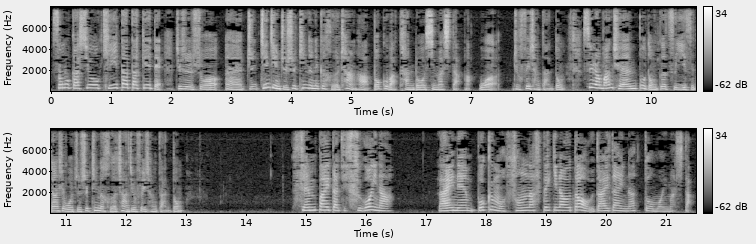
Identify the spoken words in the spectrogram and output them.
松露咖秀，キイダダゲデ，就是说，呃，只仅仅只是听了那个合唱哈。ボは看多西マシだ啊，我就非常感动。虽然完全不懂歌词意思，但是我只是听了合唱就非常感动。先輩たちすごいな。来年、僕もそんな素敵な歌を歌いたいなと思いました。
